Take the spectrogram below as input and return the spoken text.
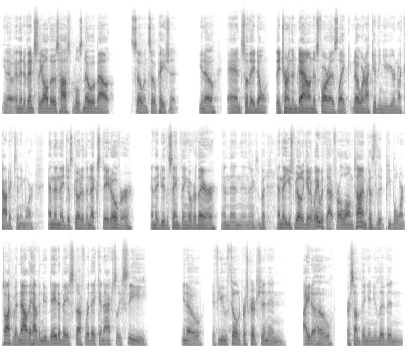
you know, and then eventually all those hospitals know about so and so patient, you know, and so they don't they turn them down as far as like no we're not giving you your narcotics anymore, and then they just go to the next state over and they do the same thing over there and then the next but and they used to be able to get away with that for a long time because the people weren't talking about it. now they have a new database stuff where they can actually see you know if you filled a prescription in idaho or something and you live in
